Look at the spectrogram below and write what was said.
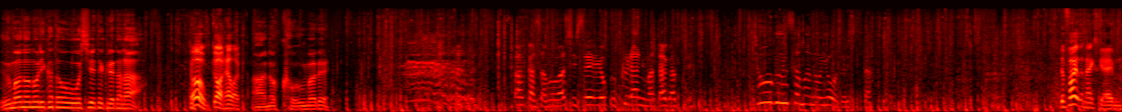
と遠出できるとは馬の乗り方を教えてくれたな Oh, God, hello. あの子馬で若様は姿勢よく蔵にまたがって将軍様のようでした The fact the next game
